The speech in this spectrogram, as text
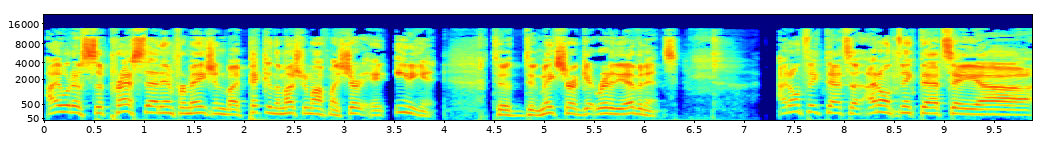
I would have suppressed that information by picking the mushroom off my shirt and eating it to, to make sure and get rid of the evidence. I don't think that's a, I don't think that's a, uh,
